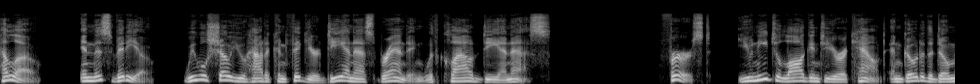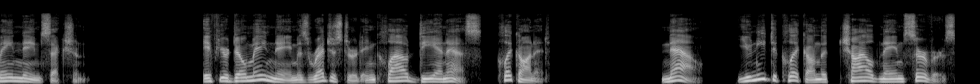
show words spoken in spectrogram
Hello. In this video, we will show you how to configure DNS branding with ClouDNS. First, you need to log into your account and go to the domain name section. If your domain name is registered in ClouDNS, click on it. Now, you need to click on the Child Name Servers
